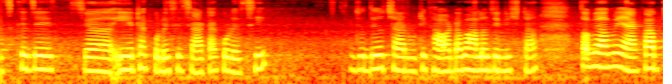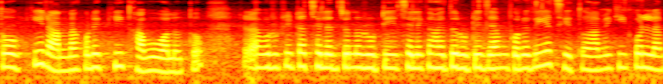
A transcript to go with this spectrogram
আজকে যে ইয়েটা করেছি, চাটা করেছি যদিও চা, রুটি খাওয়াটা ভালো জিনিস না তবে আমি একা তো কি রান্না করে কি খাব বলো তো? রুটিটা ছেলের জন্য রুটি, ছেলেকে হয়তো রুটি জ্যাম করে দিয়েছি, তো আমি কি করলাম?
